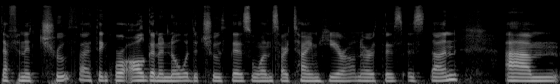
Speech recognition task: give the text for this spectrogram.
definite truth. I think we're all to know what the truth is once our time here on earth is, is done. Um,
